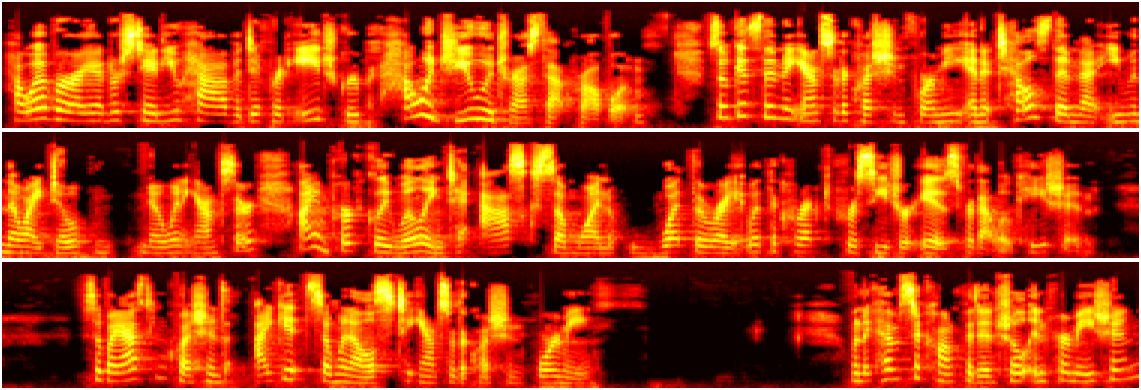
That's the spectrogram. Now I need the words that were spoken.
However, I understand you have a different age group. How would you address that problem? So it gets them to answer the question for me, and it tells them that even though I don't know an answer, I am perfectly willing to ask someone what the right, what the correct procedure is for that location. So by asking questions, I get someone else to answer the question for me. When it comes to confidential information,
